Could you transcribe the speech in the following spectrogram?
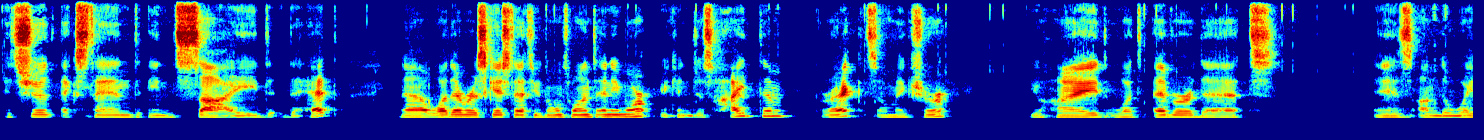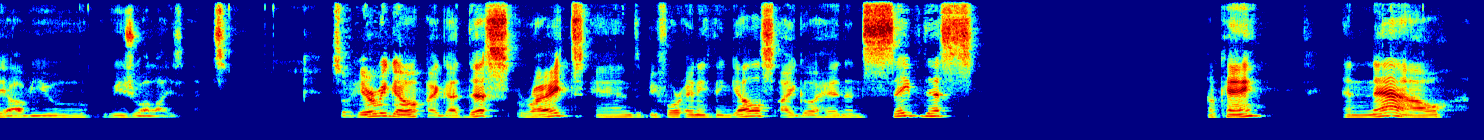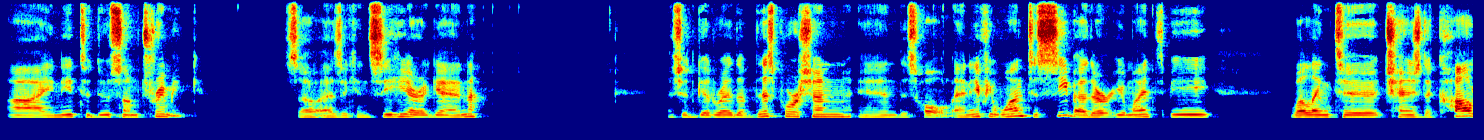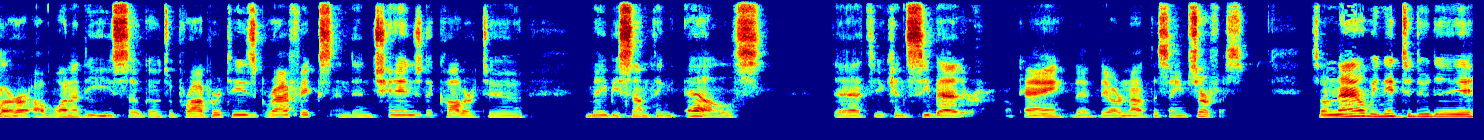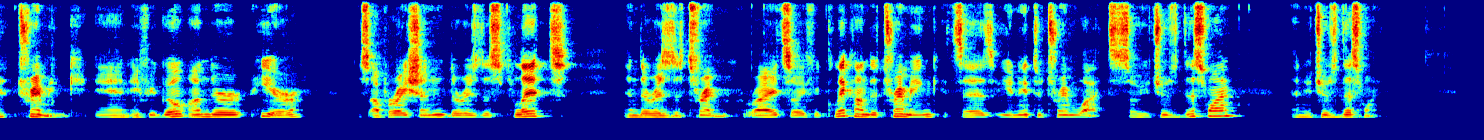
it should extend inside the head now, whatever sketch that you don't want anymore, you can just hide them, correct? So make sure you hide whatever that is on the way of you visualizing it. So here we go. I got this right. And before anything else, I go ahead and save this. Okay. And now I need to do some trimming. So as you can see here again, I should get rid of this portion and this hole. And if you want to see better, you might be willing to change the color of one of these. So go to properties, graphics, and then change the color to maybe something else that you can see better, okay? That they are not the same surface. So now we need to do the trimming. And if you go under here, this operation, there is the split and there is the trim, right? So if you click on the trimming, it says you need to trim what? So you choose this one and you choose this one.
